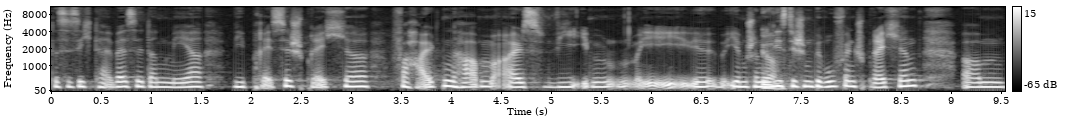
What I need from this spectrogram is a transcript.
dass sie sich teilweise dann mehr wie Pressesprecher verhalten haben, als wie eben ihrem journalistischen Beruf entsprechend. Ähm,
